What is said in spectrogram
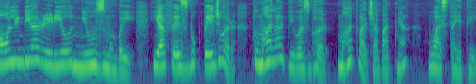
all India radio news Mumbai या फेसबुक पेजवर तुम्हाला दिवसभर महत्त्वाच्या बातम्या वाचता येतील.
